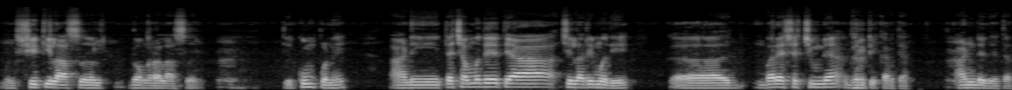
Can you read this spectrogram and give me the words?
मग शेतीला असेल डोंगराला असेल ते कुंपण आहे. आणि त्याच्यामध्ये त्या चिलारीमध्ये बऱ्याचशा चिमण्या घरटी करतात. अंडे देतात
